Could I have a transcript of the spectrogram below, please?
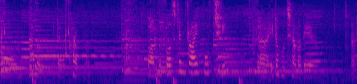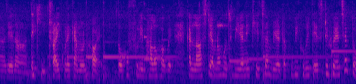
তো ভালো, এটা খারাপ না। তো আমরা ফার্স্ট টাইম ট্রাই করছি এটা হচ্ছে আমাদের যে না, দেখি ট্রাই করে কেমন হয়। তো হোপফুলি ভালো হবে। কারণ লাস্টে আমরা হচ্ছে বিরিয়ানি খেয়েছিলাম, বিরিয়ানিটা খুবই খুবই টেস্টি হয়েছে। তো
